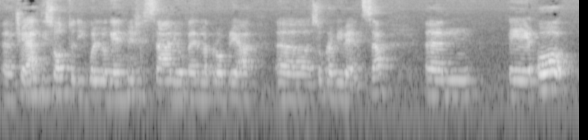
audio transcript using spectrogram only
eh, cioè al di sotto di quello che è necessario per la propria sopravvivenza, ehm, eh, o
